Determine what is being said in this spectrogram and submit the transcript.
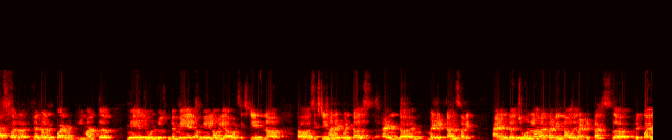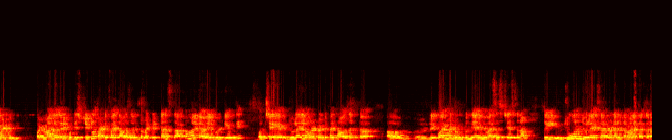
యాజ్ పర్ జనరల్ రిక్వైర్మెంట్ ఈ మంత్ మే జూన్ చూసుకుంటే మే మేలో only about sixteen sixteen hundred quintals and metric tons sorry and జూన్లో మనకి thirteen thousand metric tons requirement ఉంది. బట్ మన దగ్గర ఇప్పుడు డిస్ట్రిక్ట్లో thirty five thousand metric tons దాకా మనకి అవైలబిలిటీ ఉంది. వచ్చే జూలైలో కూడా ట్వంటీ ఫైవ్ థౌసండ్ రిక్వైర్మెంట్ ఉంటుంది అని మేము అసెస్ చేస్తున్నాం. సో ఈ జూన్ జూలైకి సరిపడంత మన దగ్గర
